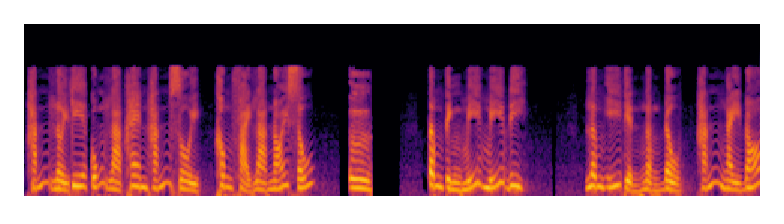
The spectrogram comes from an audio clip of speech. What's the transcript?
Hắn lời kia cũng là khen hắn rồi, không phải là nói xấu. Ừ. Tâm tình Mỹ Mỹ đi. Lâm ý tiện ngẩng đầu, hắn ngày đó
